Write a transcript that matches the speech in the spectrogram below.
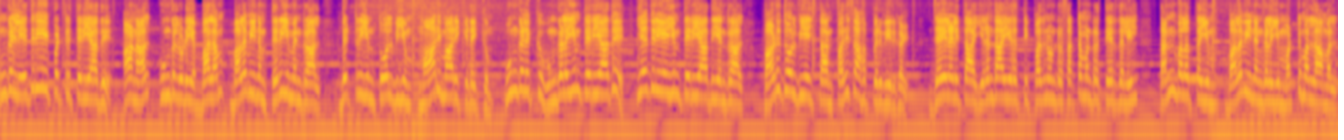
உங்கள் எதிரியை பற்றி தெரியாது ஆனால் உங்களுடைய பலம் பலவீனம் தெரியும் என்றால் வெற்றியும் தோல்வியும் மாறி மாறி கிடைக்கும். உங்களுக்கு உங்களையும் தெரியாது எதிரியையும் தெரியாது என்றால் படுதோல்வியை தான் பரிசாகப் பெறுவீர்கள். ஜெயலலிதா இரண்டாயிரத்தி பதினொன்று சட்டமன்ற தேர்தலில் தன் பலத்தையும் பலவீனங்களையும் மட்டுமல்லாமல்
